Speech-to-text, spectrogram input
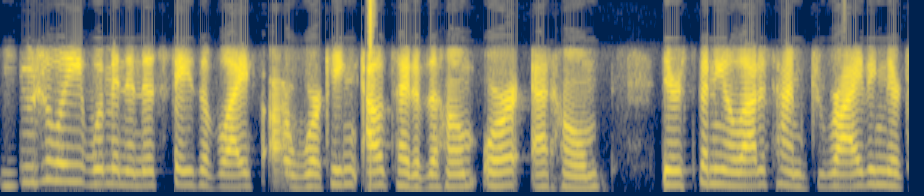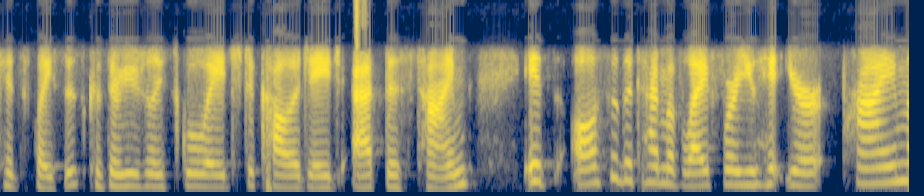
Usually women in this phase of life are working outside of the home or at home. They're spending a lot of time driving their kids places because they're usually school age to college age at this time. It's also the time of life where you hit your prime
